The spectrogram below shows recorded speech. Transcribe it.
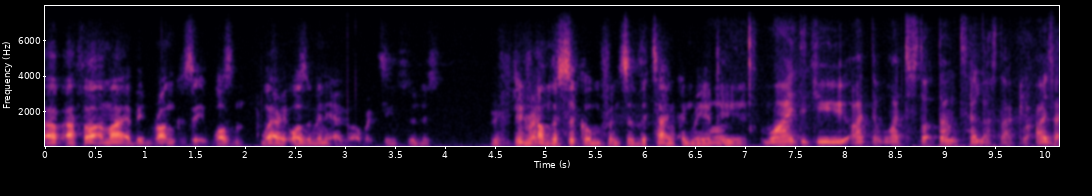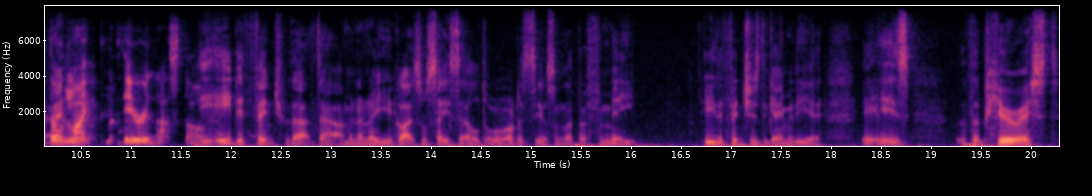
I, I thought I might have been wrong because it wasn't where it was a minute ago, but it seems to have just drifted round the circumference of the tank and reappeared. Why did you? I d- why stop? Don't tell us that. I So don't anyway- like hearing that stuff. Edith Finch, without a doubt. I mean, I know you guys will say Zelda or Odyssey or something, like that, but for me, Edith Finch is the game of the year. It is the purest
